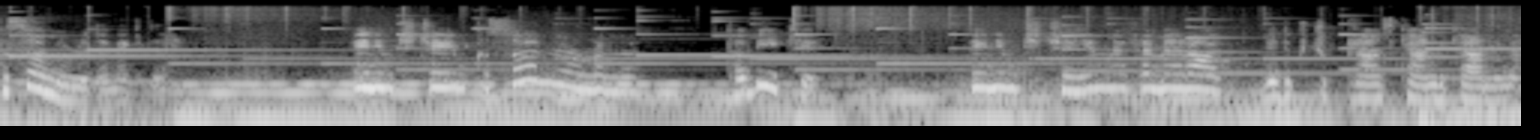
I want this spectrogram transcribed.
kısa ömürlü demektir. Benim çiçeğim kısa ömürlü mü? Tabii ki. Benim çiçeğim efemeral dedi küçük prens kendi kendine.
